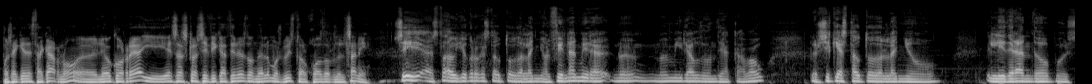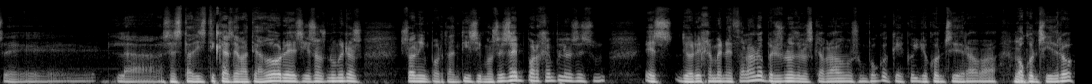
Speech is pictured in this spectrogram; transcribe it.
pues hay que destacar, ¿no? Eh, Leo Correa y esas clasificaciones donde lo hemos visto al jugador del Sani. Sí, ha estado, yo creo que ha estado todo el año. Al final, mira, no, he mirado dónde ha acabado, pero sí que ha estado todo el año liderando pues eh, las estadísticas de bateadores y esos números son importantísimos. Ese, por ejemplo, es, es de origen venezolano, pero es uno de los que hablábamos un poco que yo consideraba o mm. considero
